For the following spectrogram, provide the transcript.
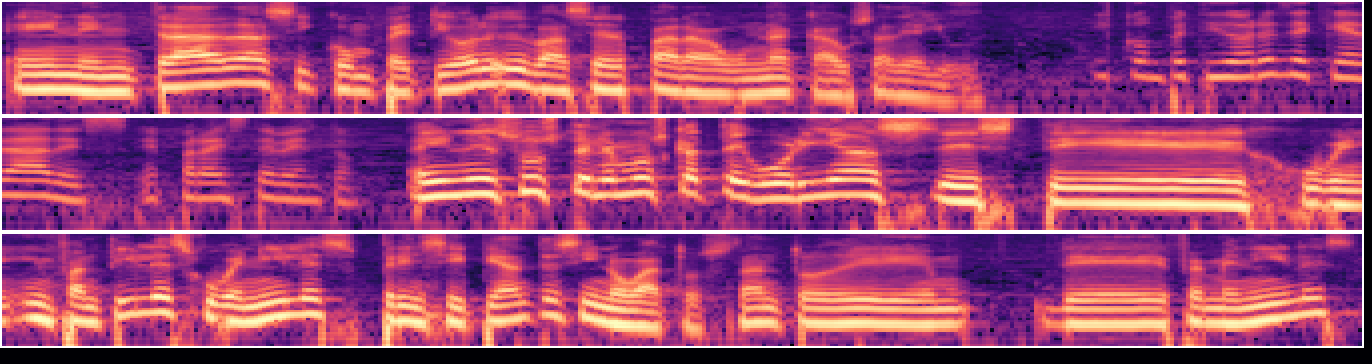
en entradas y competidores va a ser para una causa de ayuda. ¿Y competidores de qué edades eh, para este evento? En esos tenemos categorías este, infantiles, juveniles, principiantes y novatos, tanto de, de femeniles,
